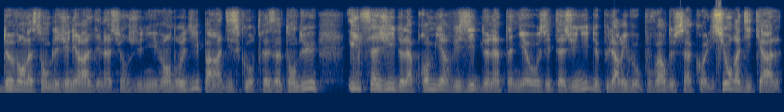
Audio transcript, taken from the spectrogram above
devant l'Assemblée générale des Nations unies vendredi par un discours très attendu. Il s'agit de la première visite de Netanyahu aux États-Unis depuis l'arrivée au pouvoir de sa coalition radicale.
